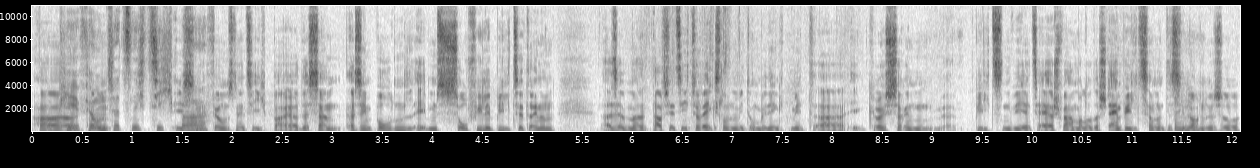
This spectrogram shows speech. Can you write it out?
Okay, äh, für uns jetzt nicht sichtbar. Ist für uns nicht sichtbar. Ja. Das sind also im Boden eben so viele Pilze drinnen. Also man darf es jetzt nicht verwechseln mit unbedingt mit äh, größeren Pilzen wie jetzt Eierschwammerl oder Steinpilz, sondern das mhm. sind auch nur so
